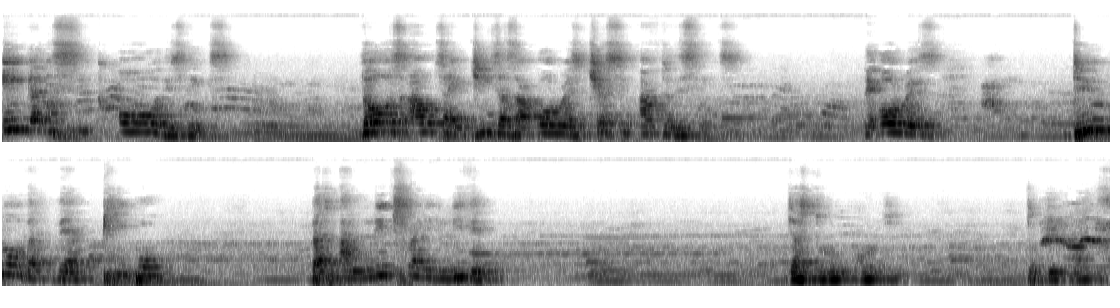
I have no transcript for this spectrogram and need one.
eagerly seek all these things. Those outside Jesus are always chasing after these things. They always. Do you know that there are people that are literally living just to look good, to get nice,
